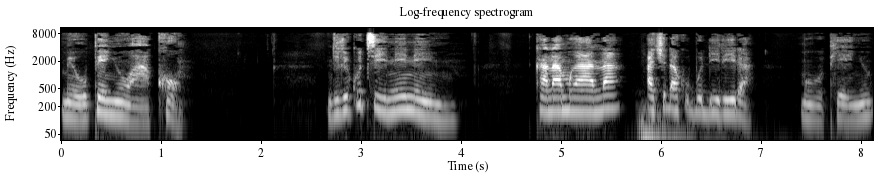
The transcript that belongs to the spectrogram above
meupenyu hwako. Ndiri kuti inini kana mwana achida kubudirira muupenyu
